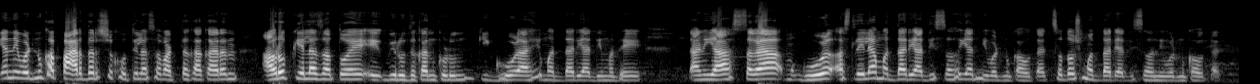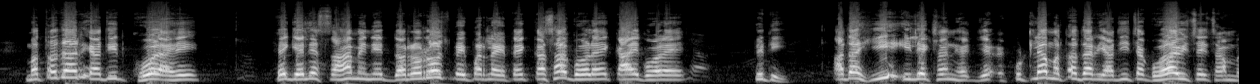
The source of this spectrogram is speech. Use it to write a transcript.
या निवडणुका पारदर्शक होतील असं वाटतं का? कारण आरोप केला जातोय विरोधकांकडून की घोळ आहे मतदार यादीमध्ये आणि या सगळ्या घोळ असलेल्या मतदार यादीसह या निवडणुका होत आहेत. सदोष मतदार यादीसह निवडणुका होत आहेत. मतदार यादीत घोळ आहे. हे गेले सहा महिने दररोज पेपरला येत आहे कसा घोळ आहे काय घोळ आहे किती आता ही इलेक्शन हे जे कुठल्या मतदार यादीच्या घोळाविषयी सांग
